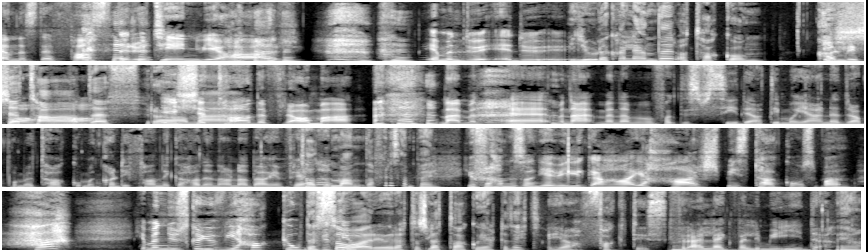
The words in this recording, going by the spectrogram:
eneste faste rutinen vi har. Ja, men du, du Julekalender og tacoen. Kan vi ikke ta ha- det fra Ikke meg. ta det fra meg! Nei, men, eh, men, nei, men jeg må faktisk si det at de må gjerne dra på med taco, men kan de faen ikke ha det en annen dag enn fredag? Ta på mandag, for eksempel. Jo, for han er sånn 'jeg vil ikke ha Jeg har spist taco', så bare 'hæ?! Ja, men nå skal jo vi hakke opp Det sårer jo rett og slett tacohjertet ditt. Ja, faktisk, for jeg legger veldig mye i det. Ja.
